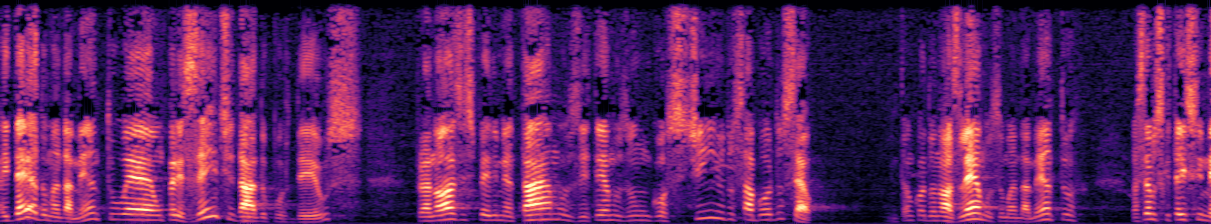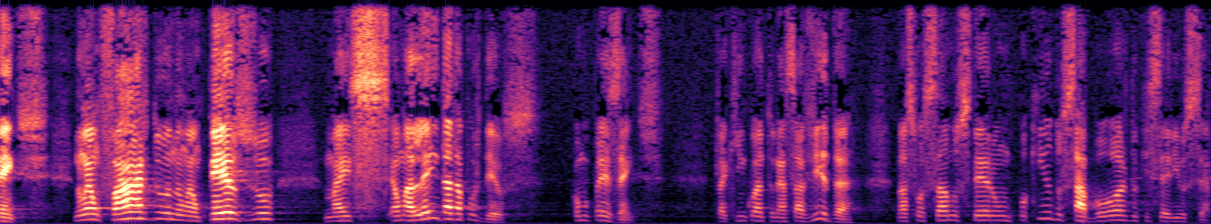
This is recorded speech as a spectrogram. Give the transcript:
A ideia do mandamento é um presente dado por Deus para nós experimentarmos e termos um gostinho do sabor do céu. Então, quando nós lemos o mandamento, nós temos que ter isso em mente. Não é um fardo, não é um peso, mas é uma lei dada por Deus como presente, para que enquanto nessa vida nós possamos ter um pouquinho do sabor do que seria o céu.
